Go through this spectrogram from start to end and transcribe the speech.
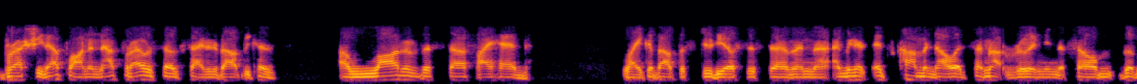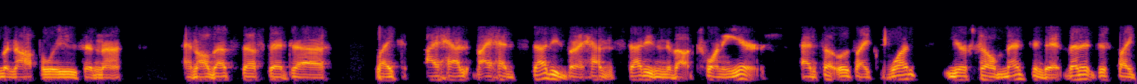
brushing up on. And that's what I was so excited about because a lot of the stuff I had like about the studio system. And uh, I mean, it, it's common knowledge. So I'm not ruining the film, the monopolies and and all that stuff that uh, like I had I had studied, but I hadn't studied in about 20 years. And so it was like once your film mentioned it, then it just like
